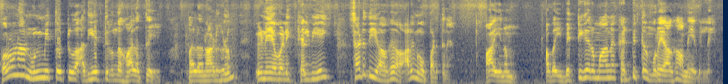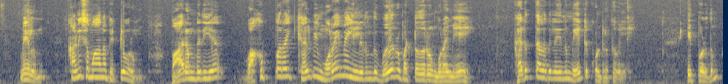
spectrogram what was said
கொரோனா நுண்மை தொற்று அதிகரித்திருந்த காலத்தில் பல நாடுகளும் இணையவழி கல்வியை சடுதியாக அறிமுகப்படுத்தின. ஆயினும் அவை வெற்றிகரமான கற்பித்தல் முறையாக அமையவில்லை. மேலும் கணிசமான பெற்றோரும் பாரம்பரிய வகுப்பறை கல்வி முறைமையிலிருந்து வேறுபட்டதொரு முறைமையை கருத்தளவிலேனும் ஏற்றுக்கொண்டிருக்கவில்லை. இப்பொழுதும்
